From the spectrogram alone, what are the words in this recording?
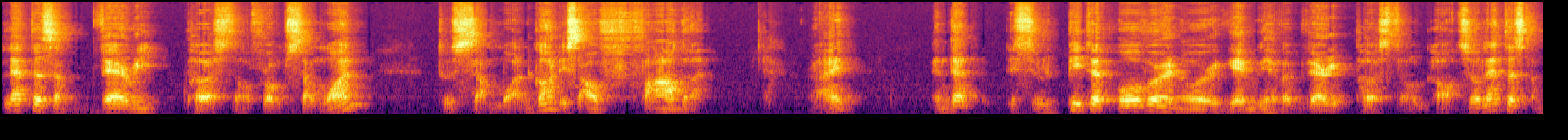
Letters are very personal from someone to someone. God is our Father, right? And that is repeated over and over again, we have a very personal God. So letters are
